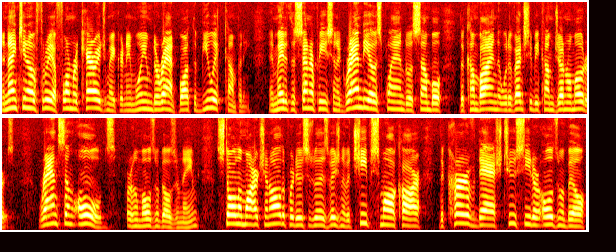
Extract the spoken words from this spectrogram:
In 1903, a former carriage maker named William Durant bought the Buick Company and made it the centerpiece in a grandiose plan to assemble the combine that would eventually become General Motors. Ransom Olds, for whom Oldsmobiles are named, stole a march and all the producers with his vision of a cheap small car, the Curve Dash two-seater Oldsmobile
